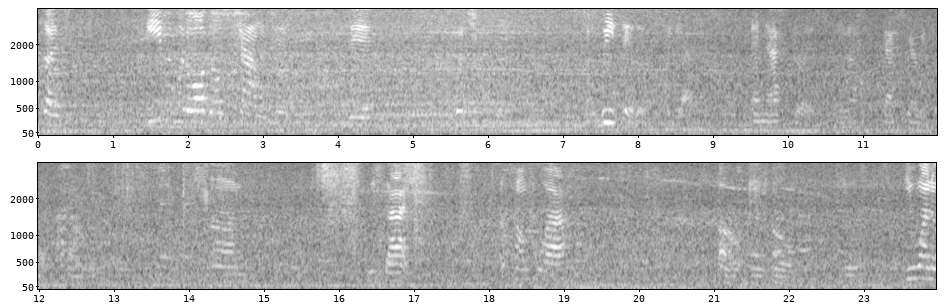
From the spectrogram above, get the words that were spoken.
Because even with all those challenges, did what you did. We did it. And that's good, you know, that's very good. So, um, we've got a Comfort. Oh, and oh, you, you want to,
